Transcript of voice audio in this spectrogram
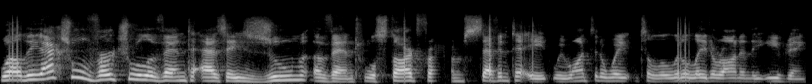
Well, the actual virtual event as a Zoom event will start from 7 to 8. We wanted to wait until a little later on in the evening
